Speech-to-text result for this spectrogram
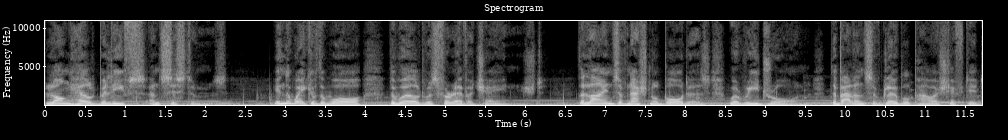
long-held beliefs and systems. In the wake of the war, the world was forever changed. The lines of national borders were redrawn, the balance of global power shifted,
